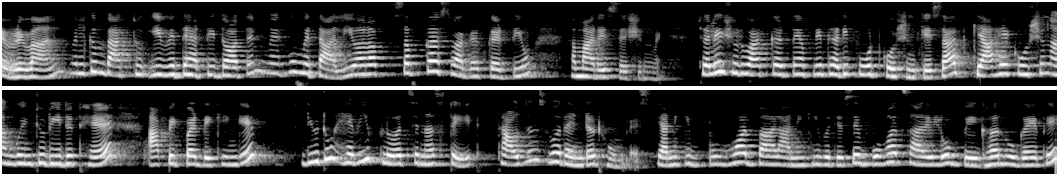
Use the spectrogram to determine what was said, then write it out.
Everyone welcome back to E Vidyarthi dot in मैं हूँ मिताली और आप सबका स्वागत करती हूँ हमारे सेशन में। चलिए शुरुआत करते हैं अपने थर्टी फोर्थ क्वेश्चन के साथ। क्या है question I am going to read it है आप एक बार देखेंगे। Due to heavy floods in a state thousands were rendered homeless यानी कि बहुत बाढ़ आने की वजह से बहुत सारे लोग बेघर हो गए थे।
